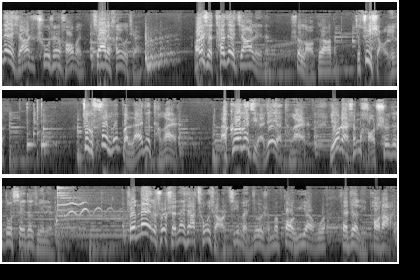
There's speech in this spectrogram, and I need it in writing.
殿霞是出身豪门，家里很有钱。而且他在家里呢是老疙瘩，就最小一个。这个父母本来就疼爱他，啊，哥哥姐姐也疼爱他，有点什么好吃的都塞他嘴里了。所以那个时候沈殿霞从小基本就是什么鲍鱼燕窝在这里泡大的，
